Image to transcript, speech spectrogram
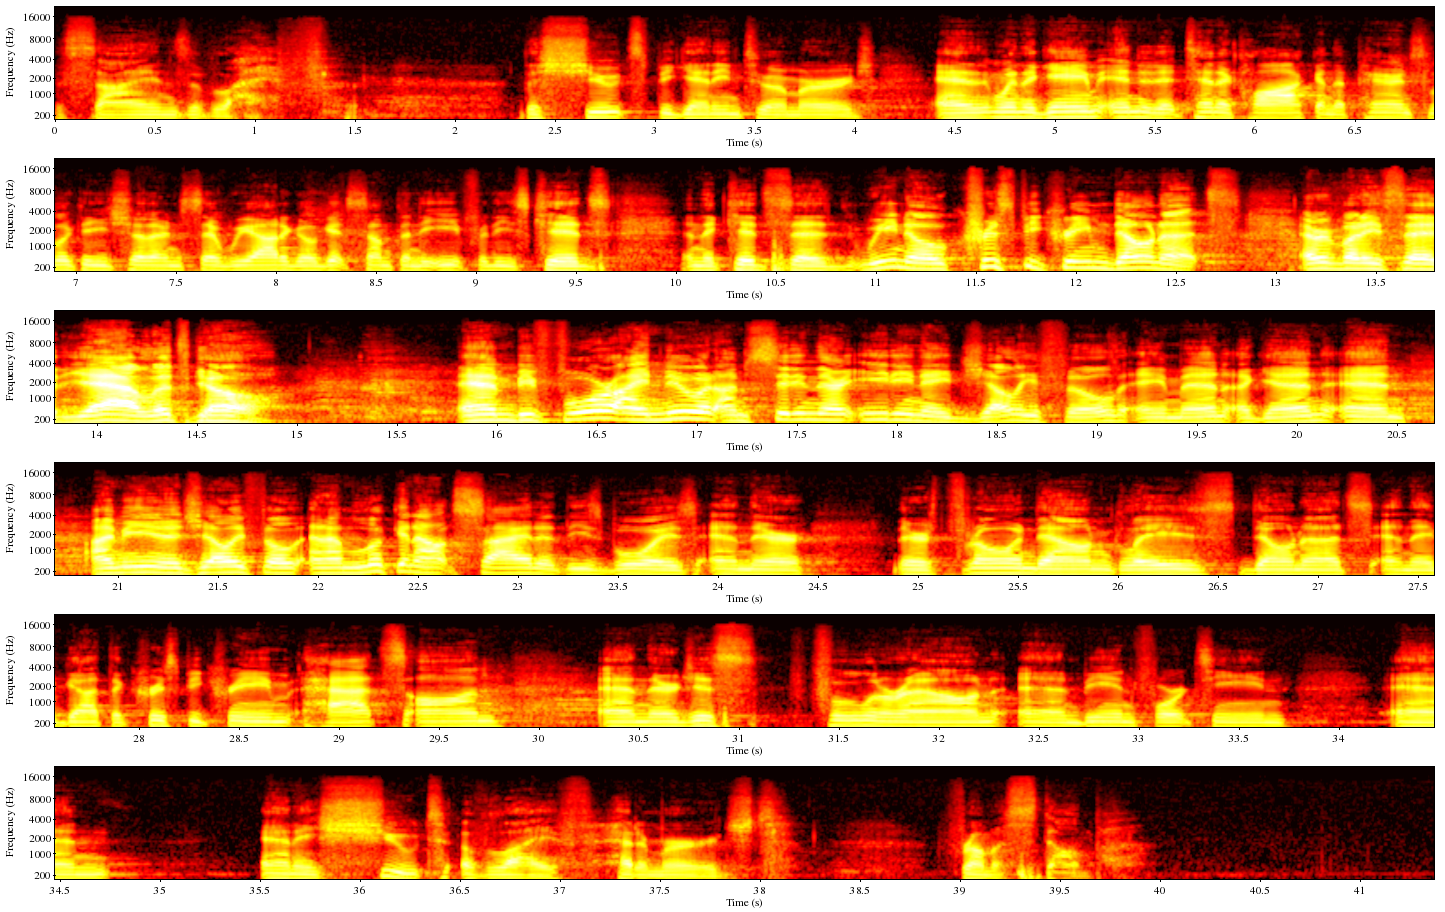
the signs of life the shoots beginning to emerge. And when the game ended at 10 o'clock, and the parents looked at each other and said, We ought to go get something to eat for these kids. And the kids said, We know Krispy Kreme donuts. Everybody said, Yeah, let's go. And before I knew it, I'm sitting there eating a jelly filled, amen, again. And I'm eating a jelly filled, and I'm looking outside at these boys, and they're, they're throwing down glazed donuts, and they've got the Krispy Kreme hats on, and they're just fooling around and being 14, and, and a shoot of life had emerged from a stump.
